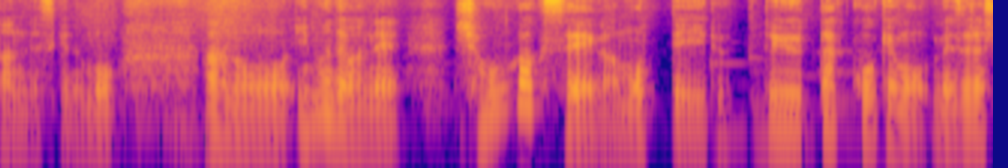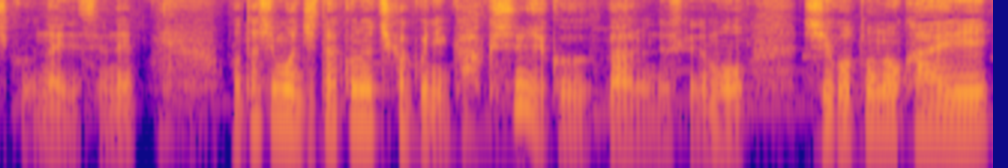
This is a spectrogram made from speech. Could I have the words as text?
なんですけどもあの今ではね小学生が持っているといった光景も珍しくないですよね。私も自宅の近くに学習塾があるんですけども仕事の帰り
